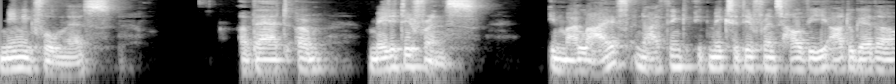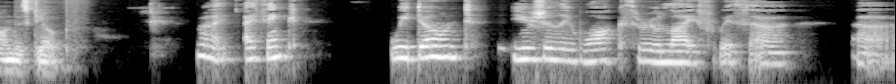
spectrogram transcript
meaningfulness that um, made a difference in my life. And I think it makes a difference how we are together on this globe. Right. I think we don't usually walk through life with uh, uh,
